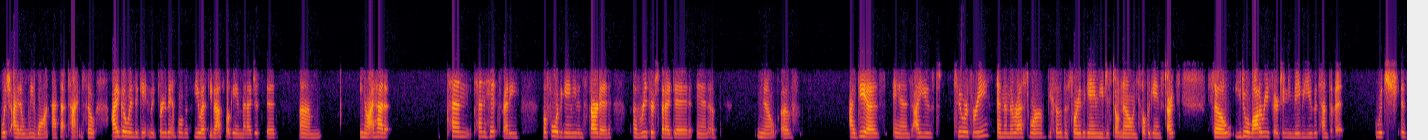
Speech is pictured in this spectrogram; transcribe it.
which item we want at that time. So I go into game, like for example, this USD basketball game that I just did. Um, you know, I had 10, 10 hits ready before the game even started of research that I did and of, you know, of ideas. And I used two or three, and then the rest were because of the story of the game. You just don't know until the game starts. So you do a lot of research and you maybe use a tenth of it, which is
